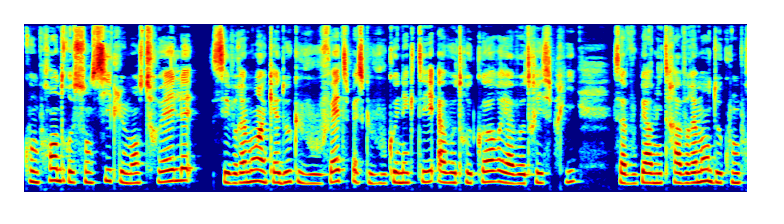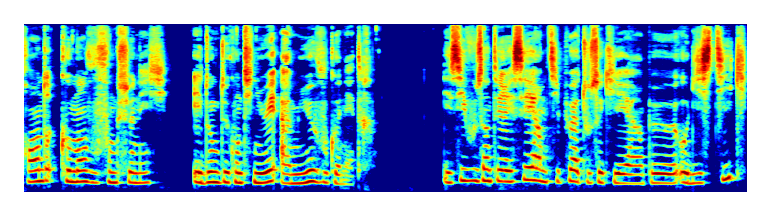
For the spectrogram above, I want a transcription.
Comprendre son cycle menstruel c'est vraiment un cadeau que vous vous faites parce que vous connectez à votre corps et à votre esprit. Ça vous permettra vraiment de comprendre comment vous fonctionnez et donc de continuer à mieux vous connaître. Et si vous intéressez un petit peu à tout ce qui est un peu holistique,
